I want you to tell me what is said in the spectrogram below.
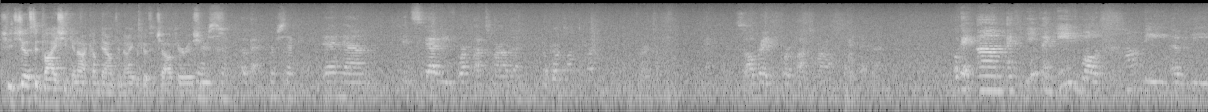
She's just advised she cannot come down tonight because of childcare issues. okay. Per second. Then, um, it's gotta be four o'clock tomorrow then. Four o'clock tomorrow? So I'll break at four o'clock tomorrow, I'll get that done. Okay, um, I think I gave you all a copy of the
